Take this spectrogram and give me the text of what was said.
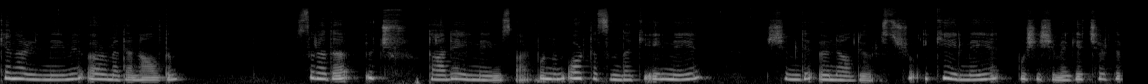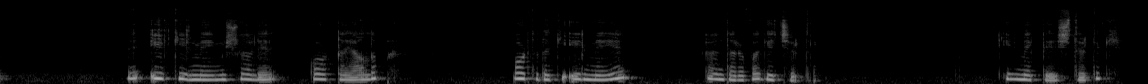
Kenar ilmeğimi örmeden aldım. Sırada 3 tane ilmeğimiz var. Bunun ortasındaki ilmeği şimdi öne alıyoruz. Şu iki ilmeği bu şişime geçirdim. Ve ilk ilmeğimi şöyle ortaya alıp ortadaki ilmeği ön tarafa geçirdim. İlmek değiştirdik.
